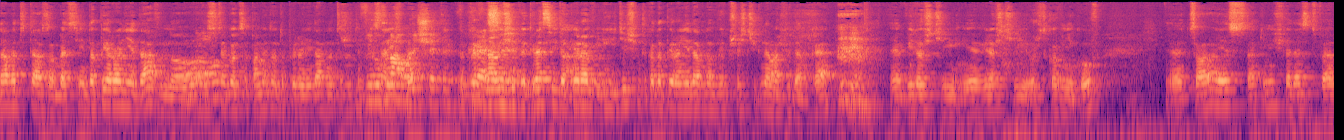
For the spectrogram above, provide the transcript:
nawet teraz obecnie, dopiero niedawno, No. z tego co pamiętam, dopiero niedawno też o tym Wyrównały pisaliśmy. się te Wyrównały wykresy. się wykresy i Tak. dopiero i gdzieś tylko dopiero niedawno prześcignęła siódemkę w ilości, w ilości użytkowników, co jest takim świadectwem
